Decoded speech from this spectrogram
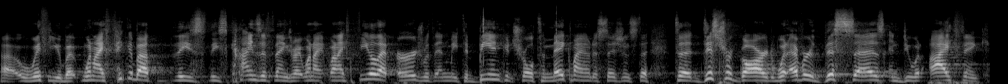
uh, with you, but when I think about these, these kinds of things, right, when I, when I feel that urge within me to be in control, to make my own decisions, to, to disregard whatever this says and do what I think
